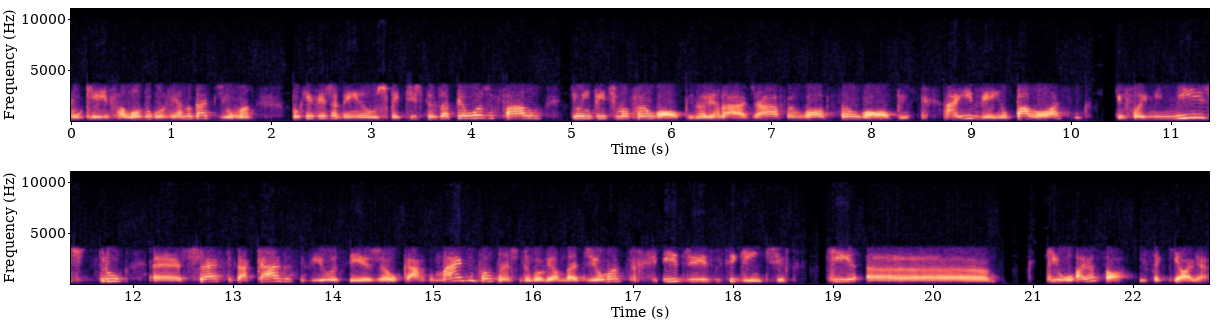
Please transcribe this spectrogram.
o que ele falou do governo da Dilma. Porque, veja bem, os petistas até hoje falam que o impeachment foi um golpe, não é verdade? Ah, foi um golpe, foi um golpe. Aí vem o Palocci, que foi ministro é, chefe da Casa Civil, ou seja, o cargo mais importante do governo da Dilma, e diz o seguinte, que, uh, que o, olha só, isso aqui, olha,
